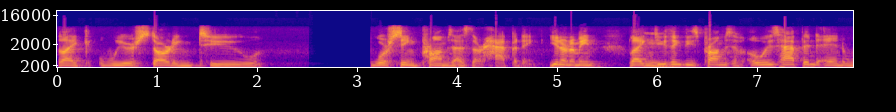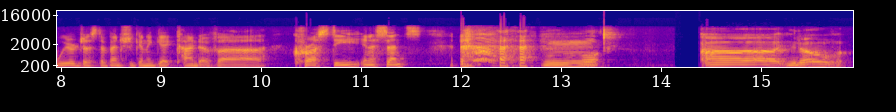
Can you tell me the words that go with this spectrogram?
like we're starting to we're seeing problems as they're happening. You know what I mean? Like, mm. do you hmm. think these problems have always happened and we're just eventually going to get kind of uh, crusty in a sense? mm. Uh, you know,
